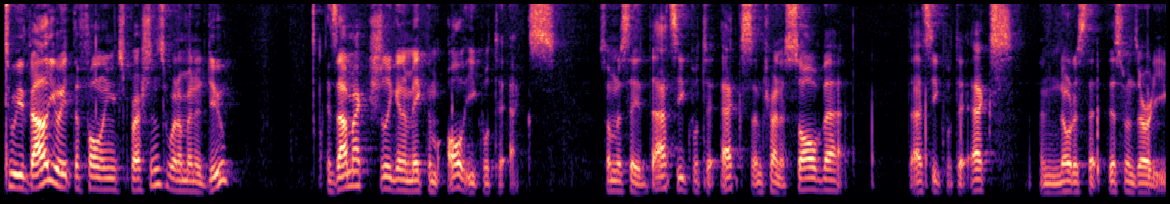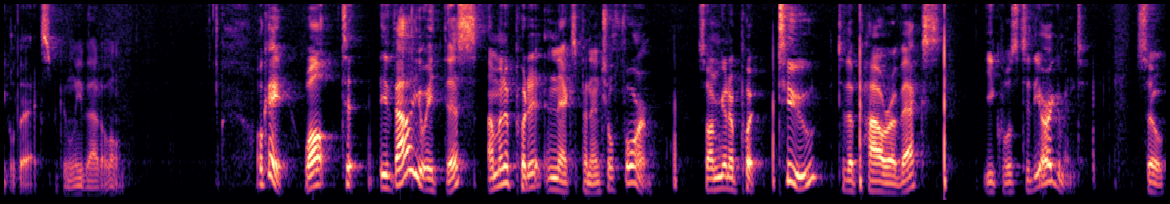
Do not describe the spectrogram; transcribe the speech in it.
to evaluate the following expressions, what I'm going to do is I'm actually going to make them all equal to x. So I'm going to say that's equal to x. I'm trying to solve that. That's equal to x. And notice that this one's already equal to x. We can leave that alone. Okay, well, to evaluate this, I'm going to put it in exponential form. So I'm going to put 2 to the power of x equals to the argument. So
